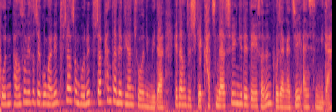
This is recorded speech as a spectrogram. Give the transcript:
본 방송에서 제공하는 투자 정보는 투자 판단에 대한 조언입니다. 해당 주식의 가치나 수익률에 대해서는 보장하지 않습니다.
